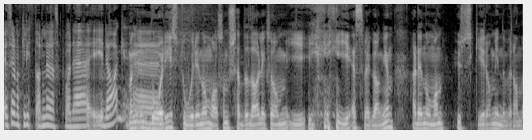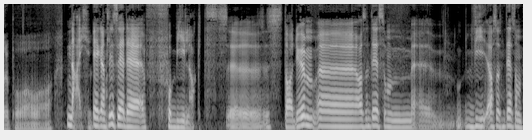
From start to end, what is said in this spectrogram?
Jeg ser nok litt annerledes på det i dag. Men eh, går historien om hva som skjedde da, liksom i, i, i SV-gangen, er det noe man husker og minner hverandre på? Og... Nei, egentlig så er det forbilagt uh, stadium. Uh, altså det som uh, vi Altså det som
